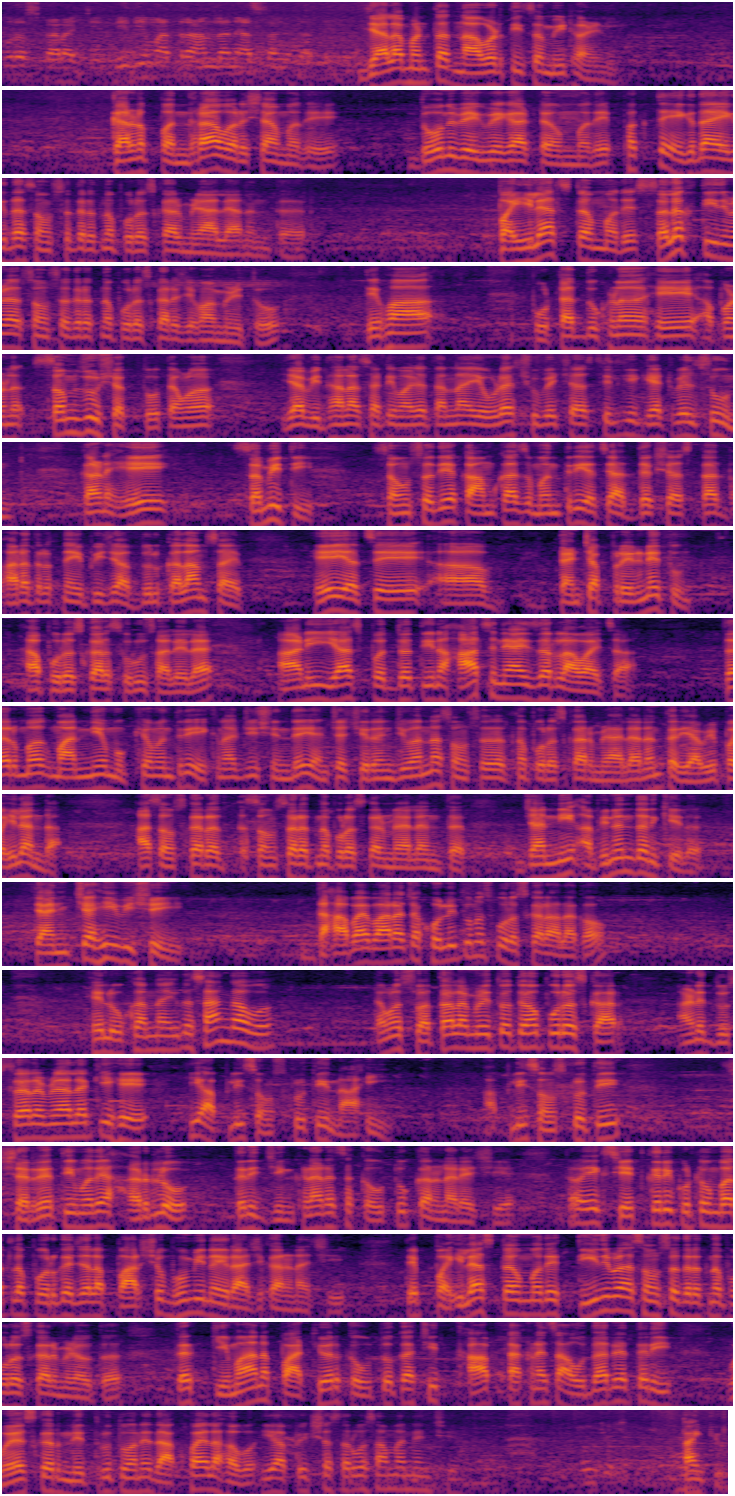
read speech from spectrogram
पुरस्काराची निधी मात्र आणला नाही असं सांगतात ज्याला म्हणतात नावडतीचं मीठ आणली कारण पंधरा वर्षामध्ये दोन वेगवेगळ्या टर्ममध्ये फक्त एकदा एकदा संसदरत्न पुरस्कार मिळाल्यानंतर पहिल्याच टर्ममध्ये सलग तीन वेळा संसदरत्न पुरस्कार जेव्हा मिळतो तेव्हा पोटात दुखणं हे आपण समजू शकतो. त्यामुळं या विधानासाठी माझ्या त्यांना एवढ्याच शुभेच्छा असतील की गेट वेल सून. कारण हे समिती संसदीय कामकाज मंत्री याचे अध्यक्ष असतात भारतरत्न ए पी जे अब्दुल कलाम साहेब. हे याचे त्यांच्या प्रेरणेतून हा पुरस्कार सुरू झालेला आहे. आणि याच पद्धतीनं हाच न्याय जर लावायचा तर मग माननीय मुख्यमंत्री एकनाथजी शिंदे यांच्या चिरंजीवांना संसदरत्न पुरस्कार मिळाल्यानंतर यावेळी पहिल्यांदा हा संस्कार संसदरत्न पुरस्कार मिळाल्यानंतर ज्यांनी अभिनंदन केलं त्यांच्याही विषयी दहा बाय बाराच्या खोलीतूनच पुरस्कार आला का हो? हे लोकांना एकदा सांगावं. त्यामुळे स्वतःला मिळतो तेव्हा पुरस्कार आणि दुसऱ्याला मिळालं की हे ही आपली संस्कृती नाही. आपली संस्कृती शर्यतीमध्ये हरलो तरी जिंकणाऱ्याचं कौतुक करणाऱ्याची आहे. तर एक शेतकरी कुटुंबातलं पोरगं ज्याला पार्श्वभूमी नाही राजकारणाची ते पहिल्याच टर्ममध्ये तीन वेळा संसदरत्न पुरस्कार मिळवतं तर किमान पाठीवर कौतुकाची थाप टाकण्याचं औदार्य तरी वयस्कर नेतृत्वाने दाखवायला हवं ही अपेक्षा सर्वसामान्यांची आहे. थँक्यू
